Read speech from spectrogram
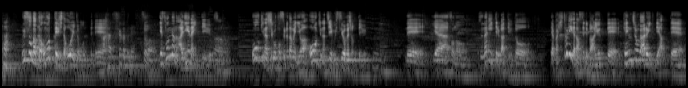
嘘だと思ってる人多いと思ってて、あそういやそんなのありえないっていう、その大きな仕事するためには大きなチーム必要でしょっていう。うん。で、いや、その、何言ってるかっていうと、やっぱ一人が出せるバリューって、天井がある一定あって、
